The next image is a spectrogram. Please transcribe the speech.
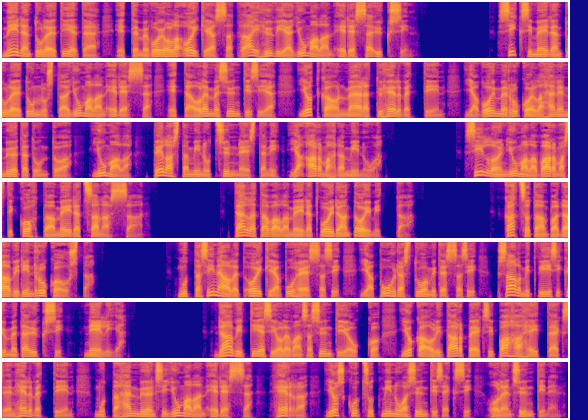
Meidän tulee tietää, ettemme voi olla oikeassa tai hyviä Jumalan edessä yksin. Siksi meidän tulee tunnustaa Jumalan edessä, että olemme syntisiä, jotka on määrätty helvettiin, ja voimme rukoilla hänen myötätuntoa, Jumala, pelasta minut synneistäni ja armahda minua. Silloin Jumala varmasti kohtaa meidät sanassaan. Tällä tavalla meidät voidaan toimittaa. Katsotaanpa Daavidin rukousta. Mutta sinä olet oikea puheessasi ja puhdas tuomitessasi, psalmit 51, 4. David tiesi olevansa syntijoukko, joka oli tarpeeksi paha heittääkseen helvettiin, mutta hän myönsi Jumalan edessä, Herra, jos kutsut minua syntiseksi, olen syntinen.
